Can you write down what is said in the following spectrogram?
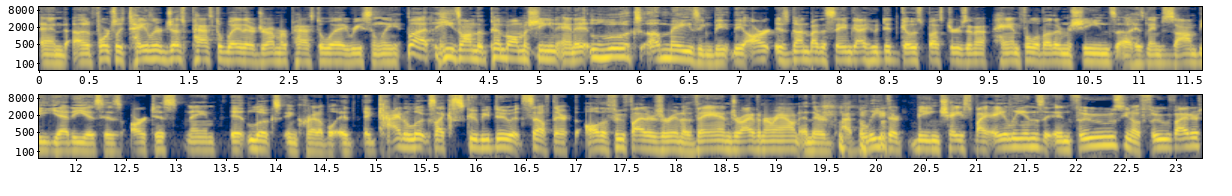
And unfortunately, Taylor just passed away. Their drummer passed away recently, but he's on the pinball machine and it looks amazing. The the art is done by the same guy who did Ghostbusters and a handful of other machines. Uh, his name's Zombie Yeti is his artist name. It looks incredible. It, it kind of looks like Scooby Doo itself. There, all the Foo Fighters are in a van driving around, and they're I believe they're being chased by aliens in Foos, you know, Foo Fighters,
